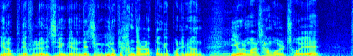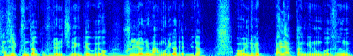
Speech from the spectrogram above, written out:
연합부대 훈련이 진행되는데 지금 이렇게 한 달을 앞당겨 버리면 2월 말 3월 초에 사실 군단급 훈련이 진행되고요. 훈련이 마무리가 됩니다. 어, 이렇게 빨리 앞당기는 것은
